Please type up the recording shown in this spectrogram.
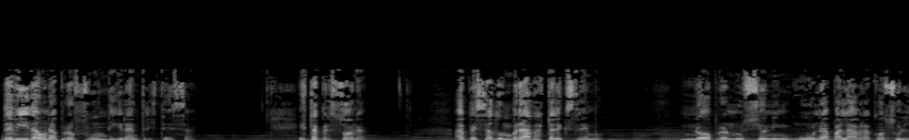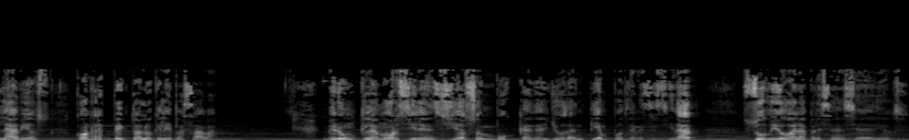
debida a una profunda y gran tristeza. Esta persona, apesadumbrada hasta el extremo, no pronunció ninguna palabra con sus labios con respecto a lo que le pasaba. Pero un clamor silencioso en busca de ayuda en tiempos de necesidad subió a la presencia de Dios.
